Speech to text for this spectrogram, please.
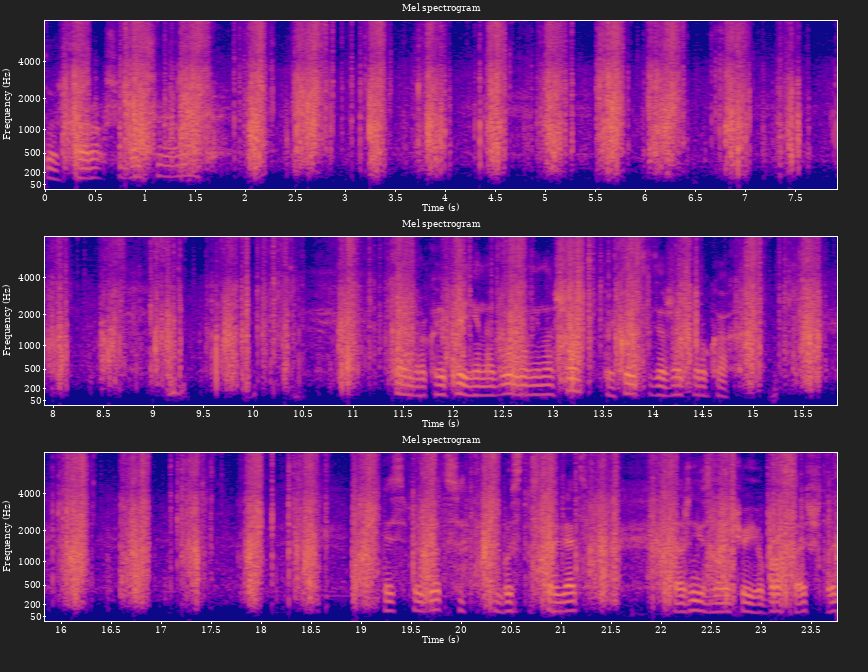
Тоже хороший большой лак. Камеру крепления на голову не нашел, приходится держать в руках. Если придется быстро стрелять, даже не знаю, что ее бросать, что ли.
